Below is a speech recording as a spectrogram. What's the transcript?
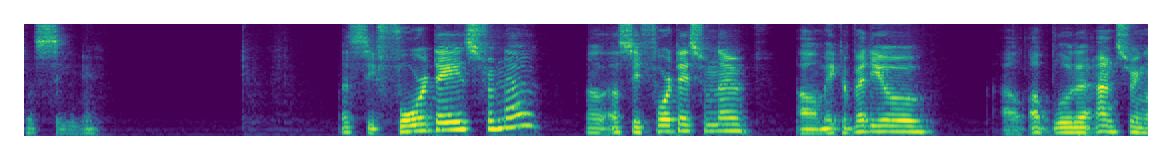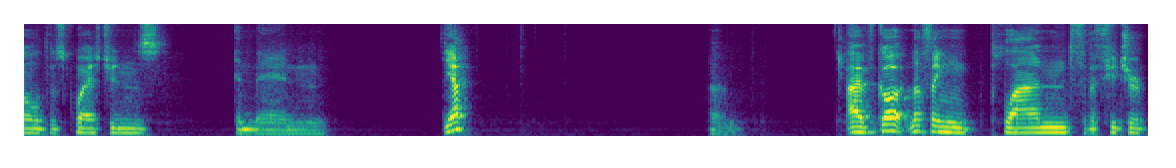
let's see, let's see, four days from now. I'll, I'll say four days from now, I'll make a video, I'll upload it answering all those questions, and then, yeah. Um, I've got nothing planned for the future,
